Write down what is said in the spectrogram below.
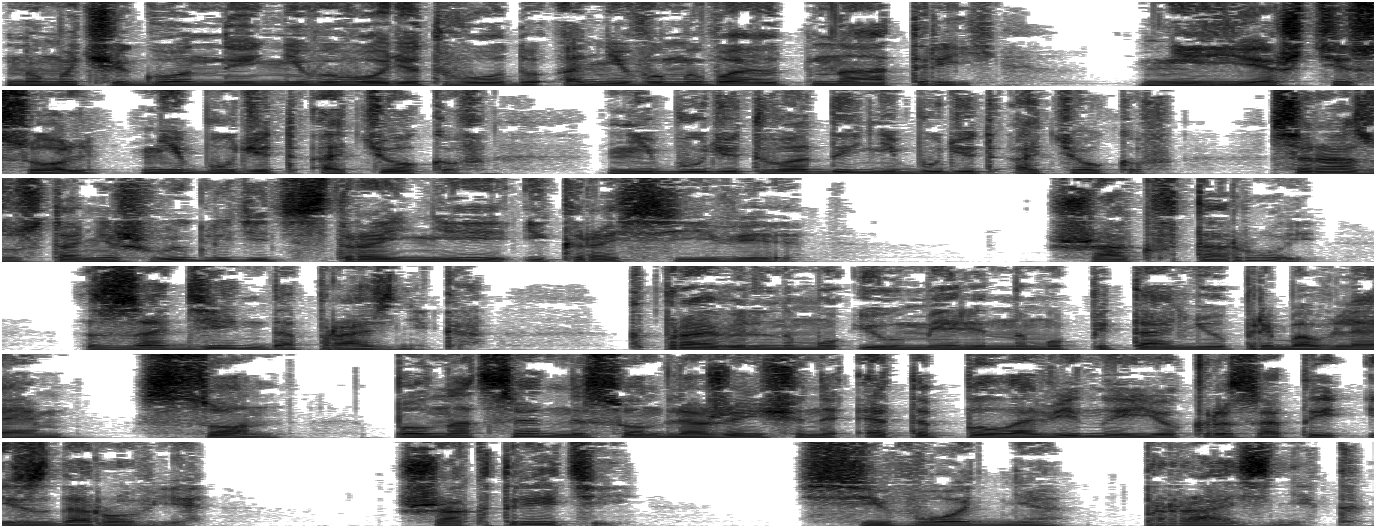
Но мочегонные не выводят воду, они вымывают натрий. Не ешьте соль, не будет отеков. Не будет воды, не будет отеков. Сразу станешь выглядеть стройнее и красивее. Шаг второй. За день до праздника – к правильному и умеренному питанию прибавляем сон. Полноценный сон для женщины – это половина ее красоты и здоровья. Шаг третий. Сегодня праздник.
